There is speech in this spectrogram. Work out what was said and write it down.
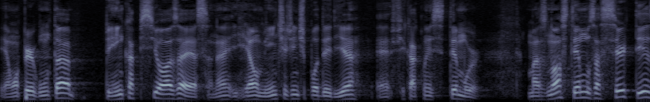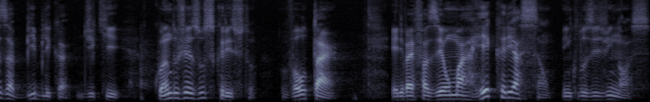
é uma pergunta bem capciosa essa, né? E realmente a gente poderia é, ficar com esse temor. Mas nós temos a certeza bíblica de que quando Jesus Cristo voltar, ele vai fazer uma recriação, inclusive em nós.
